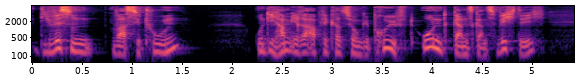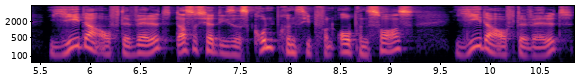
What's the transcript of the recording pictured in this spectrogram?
die wissen, was sie tun und die haben ihre Applikation geprüft. Und ganz, ganz wichtig, jeder auf der Welt, das ist ja dieses Grundprinzip von Open Source, jeder auf der Welt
